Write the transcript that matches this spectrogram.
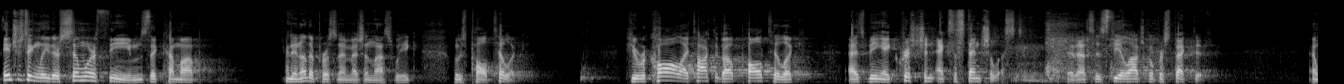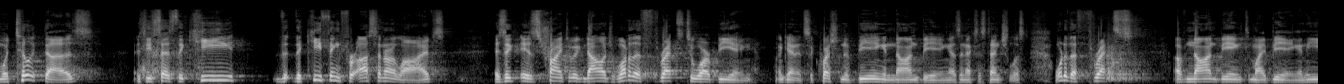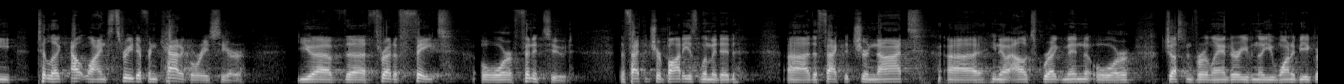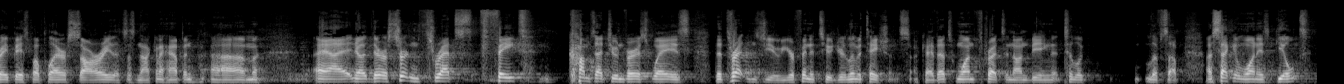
Interestingly, there's similar themes that come up in another person I mentioned last week, who's Paul Tillich. If you recall, I talked about Paul Tillich as being a Christian existentialist. Okay, that's his theological perspective. And what Tillich does is he says the key, the, the key thing for us in our lives is, is trying to acknowledge what are the threats to our being. Again, it's a question of being and non being as an existentialist. What are the threats of non being to my being? And he outlines three different categories here. You have the threat of fate or finitude, the fact that your body is limited, uh, the fact that you're not, uh, you know, Alex Bregman or Justin Verlander, even though you want to be a great baseball player. Sorry, that's just not going to happen. Um, uh, you know, there are certain threats. Fate comes at you in various ways that threatens you, your finitude, your limitations. Okay, that's one threat to non-being that Tillich lifts up. A second one is guilt.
